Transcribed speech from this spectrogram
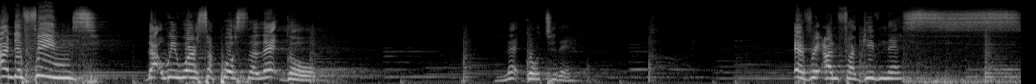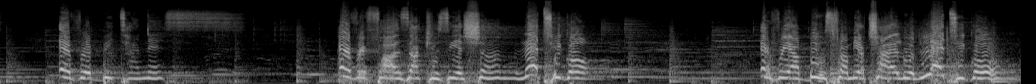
And the things that we were supposed to let go, let go today. Every unforgiveness, every bitterness, every false accusation, let it go. Every abuse from your childhood, let it go.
